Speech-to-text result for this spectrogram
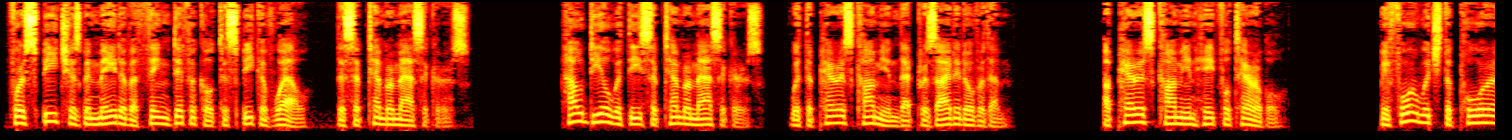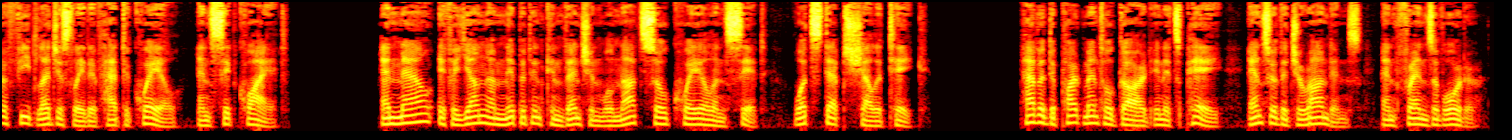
For speech has been made of a thing difficult to speak of well, the September massacres. How deal with these September massacres, with the Paris Commune that presided over them? A Paris Commune hateful terrible. Before which the poor effete legislative had to quail, and sit quiet. And now if a young omnipotent convention will not so quail and sit, what steps shall it take? Have a departmental guard in its pay, answer the Girondins, and friends of order.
